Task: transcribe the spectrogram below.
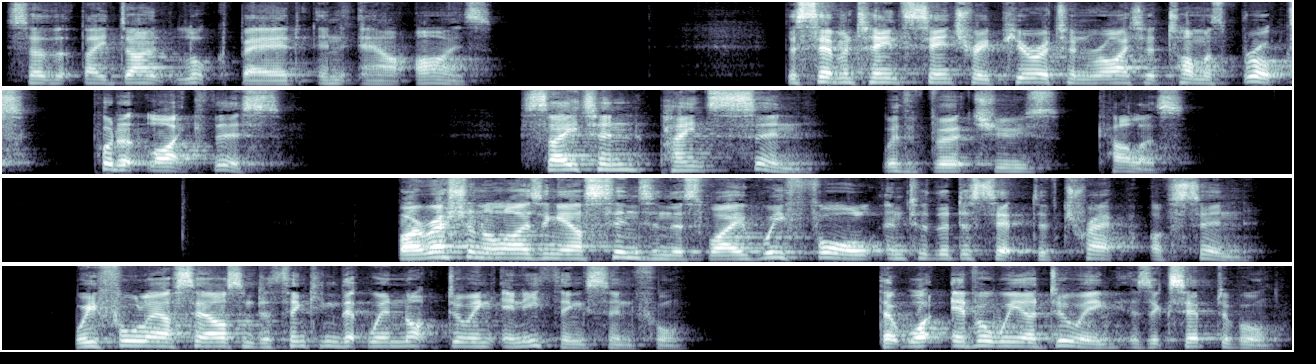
so that they don't look bad in our eyes. The 17th century Puritan writer Thomas Brooks put it like this Satan paints sin with virtue's colours. By rationalizing our sins in this way, we fall into the deceptive trap of sin. We fool ourselves into thinking that we're not doing anything sinful, that whatever we are doing is acceptable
